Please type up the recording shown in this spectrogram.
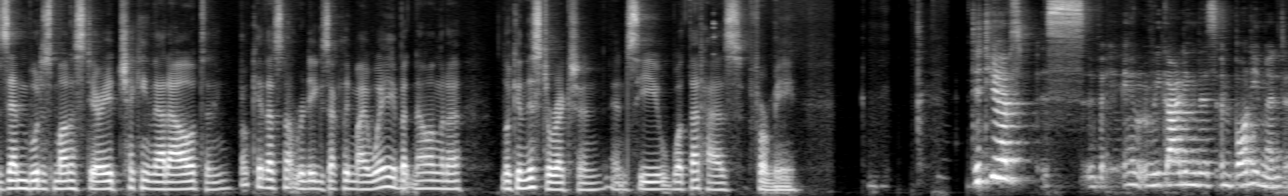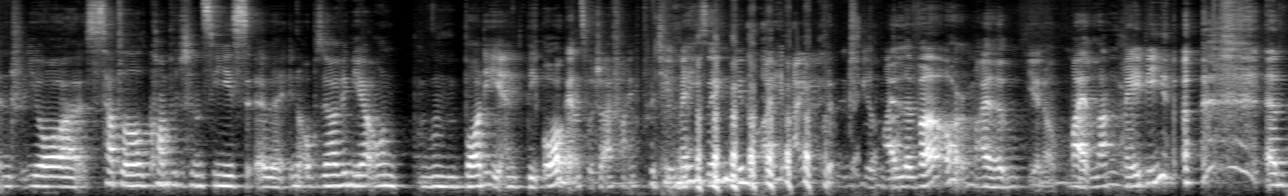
zen buddhist monastery checking that out and okay that's not really exactly my way but now i'm going to look in this direction and see what that has for me did you have regarding this embodiment and your subtle competencies uh, in observing your own mm, body and the organs, which I find pretty amazing? you know, I, I couldn't feel my liver or my, you know, my lung maybe. um,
